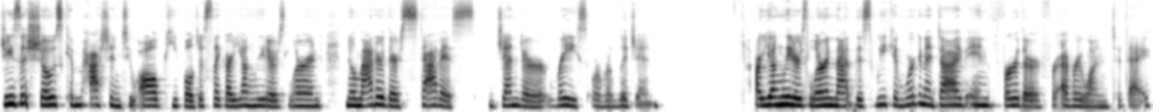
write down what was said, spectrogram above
Jesus shows compassion to all people, just like our young leaders learned, no matter their status, gender, race, or religion. Our young leaders learned that this week, and we're going to dive in further for everyone today.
